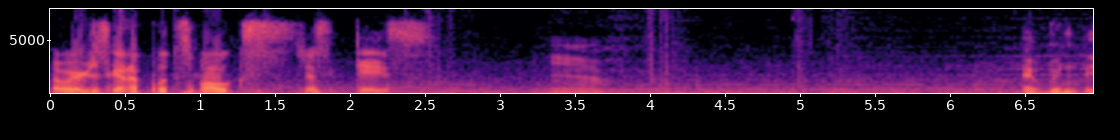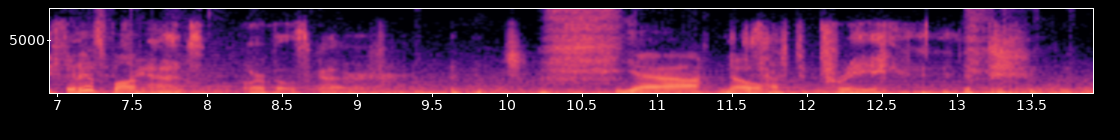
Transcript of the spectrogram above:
So we're just gonna put smokes just in case. Yeah. It wouldn't be fun. It is fun. If we had orbital scatter. yeah. No. You just have to pray.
